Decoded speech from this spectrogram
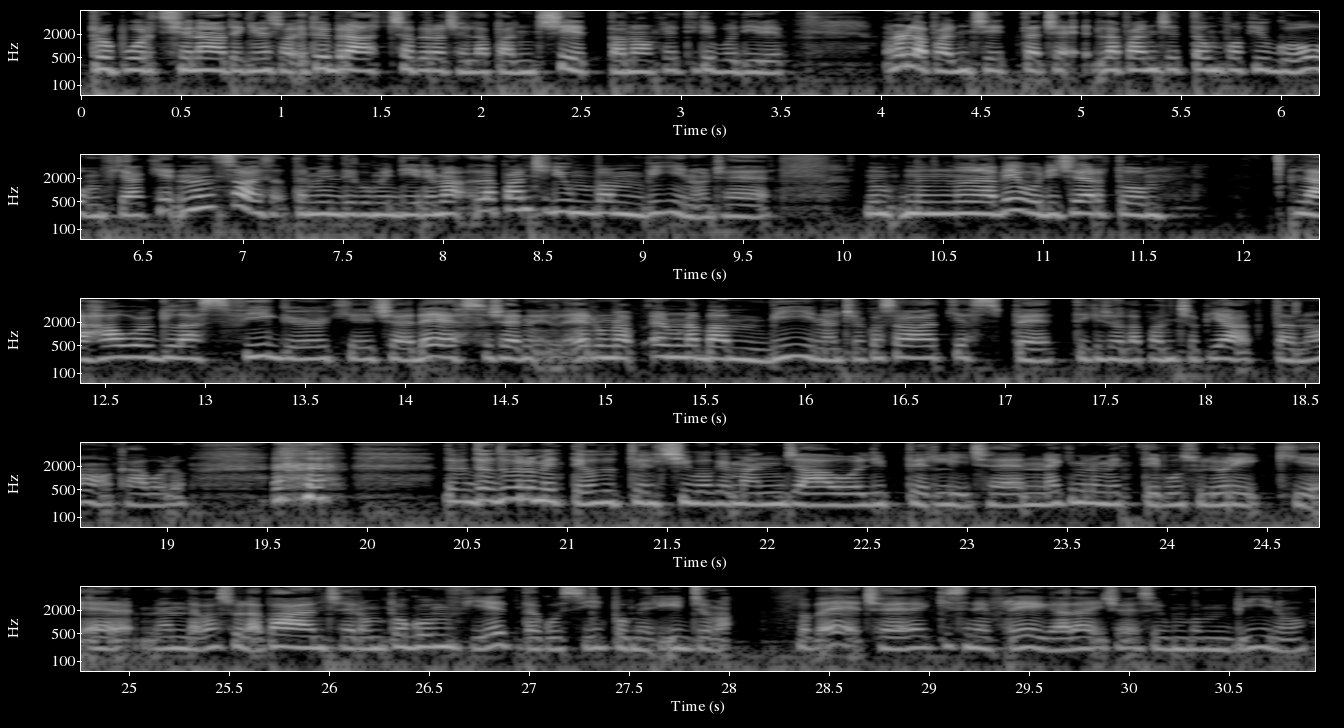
proporzionate, che ne so, le tue braccia, però c'è la pancetta, no? Che ti devo dire? Ma non la pancetta, cioè la pancetta un po' più gonfia, che non so esattamente come dire, ma la pancia di un bambino, cioè non, non avevo di certo la hourglass figure che c'è adesso, cioè era una, era una bambina, cioè cosa ti aspetti? Che c'è la pancia piatta? No, cavolo. dove, dove, lo mettevo tutto il cibo che mangiavo lì per lì? Cioè non è che me lo mettevo sulle orecchie, era, andava sulla pancia, era un po' gonfietta così il pomeriggio, ma vabbè, cioè, chi se ne frega, dai, cioè, sei un bambino.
